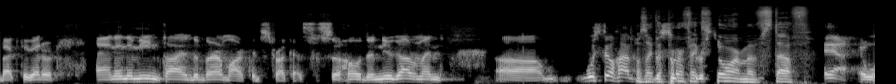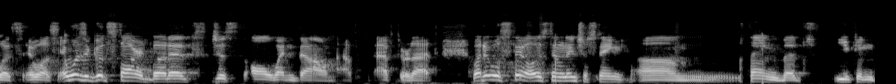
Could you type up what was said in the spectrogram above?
back together. And in the meantime, the bear market struck us. So the new government, um, we still have. It was like the, the perfect storm of stuff. Yeah, it was. It was. It was a good start, but it just all went down after, after that. But it was still, it was still an interesting um, thing that you can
